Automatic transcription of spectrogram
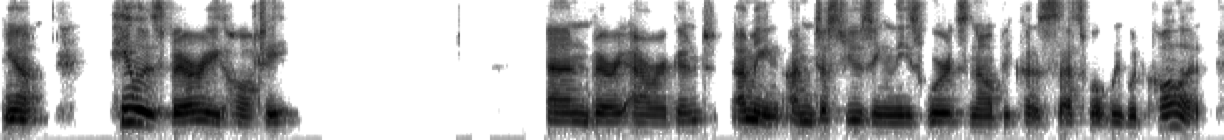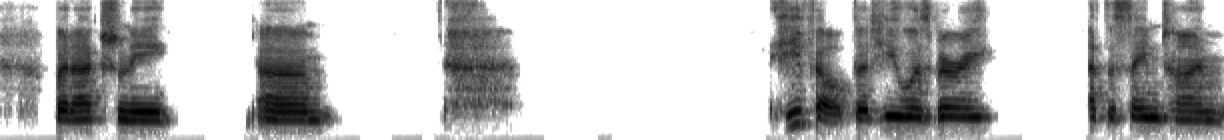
Yeah. He was very haughty and very arrogant. I mean, I'm just using these words now because that's what we would call it. But actually, um, he felt that he was very at the same time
